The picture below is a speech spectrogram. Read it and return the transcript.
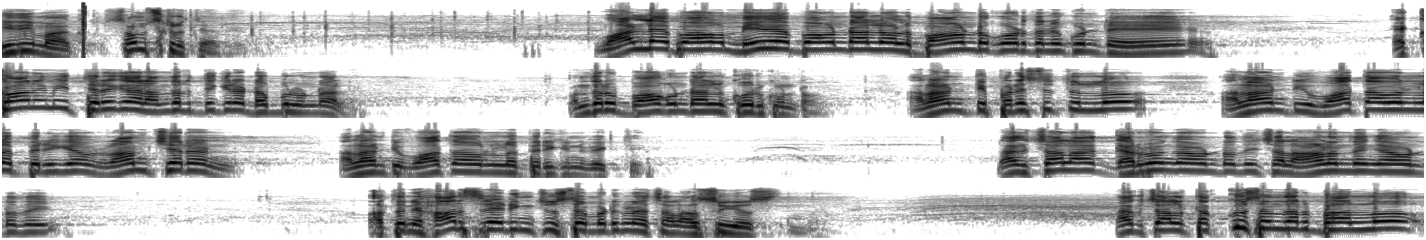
ఇది మాకు సంస్కృతి అది. వాళ్ళే బాగు మేమే బాగుండాలి వాళ్ళు బాగుండకూడదు అనుకుంటే ఎకానమీ తిరగాలి అందరి దగ్గర డబ్బులు ఉండాలి. అందరూ బాగుండాలని కోరుకుంటాం. అలాంటి పరిస్థితుల్లో అలాంటి వాతావరణంలో పెరిగాం రామ్ చరణ్ అలాంటి వాతావరణంలో పెరిగిన వ్యక్తి. నాకు చాలా గర్వంగా ఉంటుంది చాలా ఆనందంగా ఉంటుంది. అతని హార్స్ రైడింగ్ చూస్తే మటుకు నాకు చాలా అసూయ వస్తుంది. నాకు చాలా తక్కువ సందర్భాల్లో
